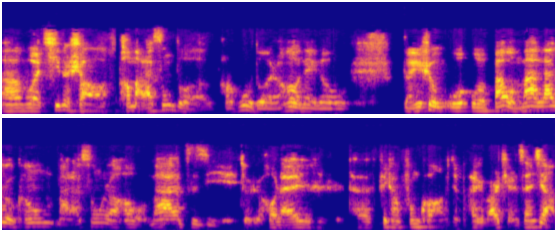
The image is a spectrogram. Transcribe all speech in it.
啊，我骑的少，跑马拉松多，跑步多，然后那个。等于是我我把我妈拉入坑马拉松，然后我妈自己就是后来就是她非常疯狂，就开始玩铁人三项，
